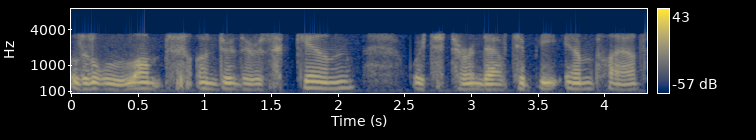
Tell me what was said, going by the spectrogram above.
little lumps under their skin, which turned out to be implants.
